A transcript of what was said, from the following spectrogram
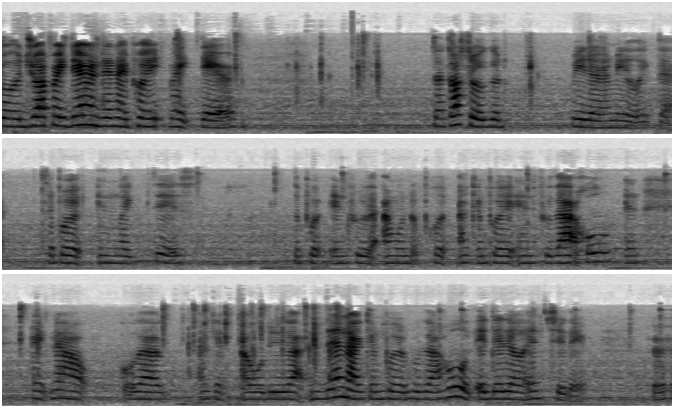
So it'll drop right there and then I put it right there. That's also a good way that I made it like that. To put in like this. To put in through that. I'm gonna put I can put it in through that hole and right now all that I can I will do that and then I can put it through that hole and then it'll enter there.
